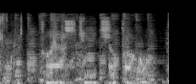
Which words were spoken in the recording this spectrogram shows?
Plastic Chocobo.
